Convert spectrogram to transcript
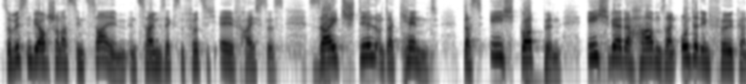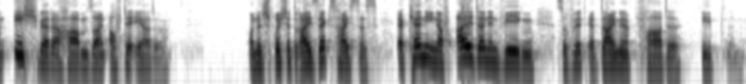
So wissen wir auch schon aus den Psalmen. In Psalm 46, 11 heißt es, seid still und erkennt, dass ich Gott bin. Ich werde haben sein unter den Völkern. Ich werde haben sein auf der Erde. Und in Sprüche 3,6 heißt es, erkenne ihn auf all deinen Wegen, so wird er deine Pfade ebnen.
